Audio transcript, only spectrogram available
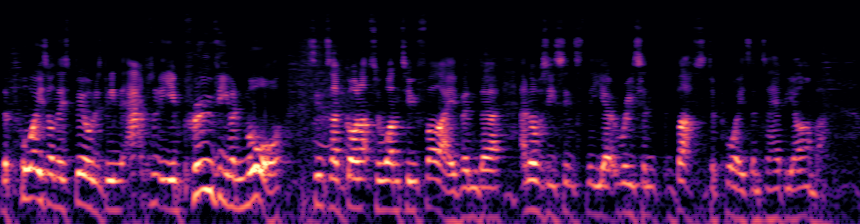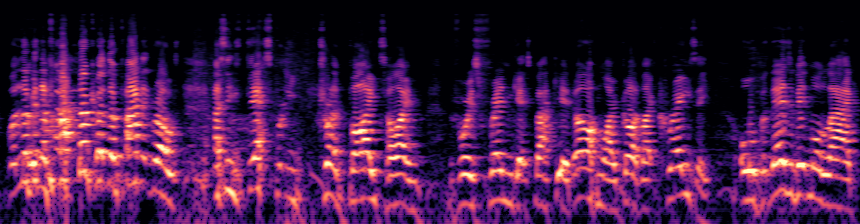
The poise on this build has been absolutely improved even more since I've gone up to 125, and uh, and obviously since the uh, recent buffs to poise and to heavy armour. But look at the look at the panic rolls as he's desperately trying to buy time before his friend gets back in. Oh my god, like crazy. Oh, but there's a bit more lag.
